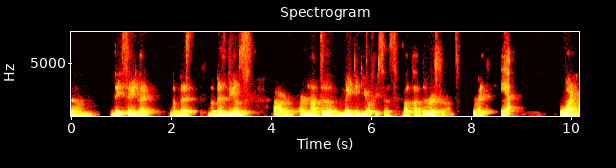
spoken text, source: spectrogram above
Um, they say like the best the best deals are are not uh, made in the offices but at the restaurants. right? Yeah. Why?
